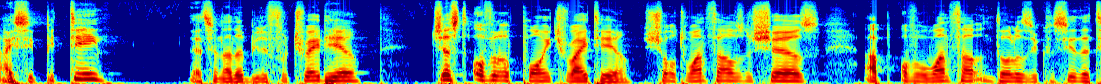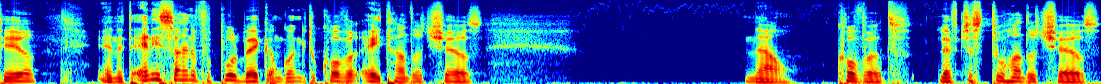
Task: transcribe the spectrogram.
ICPT, that's another beautiful trade here. Just over a point right here. Short 1,000 shares, up over $1,000. You can see that here. And at any sign of a pullback, I'm going to cover 800 shares. Now, covered, left just 200 shares.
